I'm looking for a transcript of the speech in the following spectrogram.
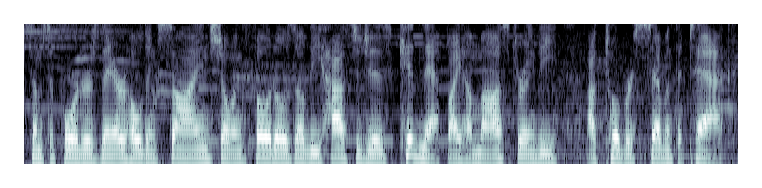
Some supporters there holding signs showing photos of the hostages kidnapped by Hamas during the October 7th attack.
